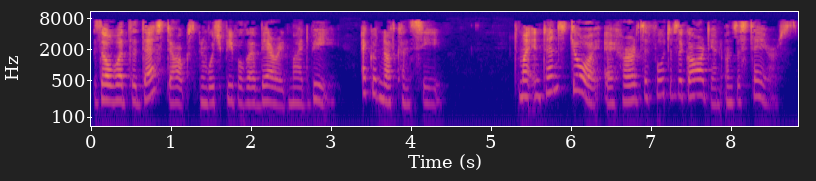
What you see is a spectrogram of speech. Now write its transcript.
though what the death dogs in which people were buried might be, I could not conceive, to my intense joy I heard the foot of the Guardian on the stairs,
